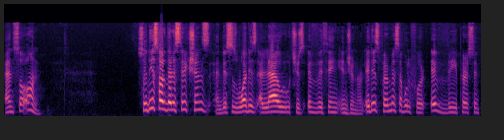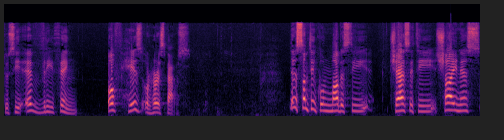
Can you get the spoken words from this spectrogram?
and so on. So these are the restrictions, and this is what is allowed, which is everything in general. It is permissible for every person to see everything of his or her spouse. There is something called modesty, chastity, shyness,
